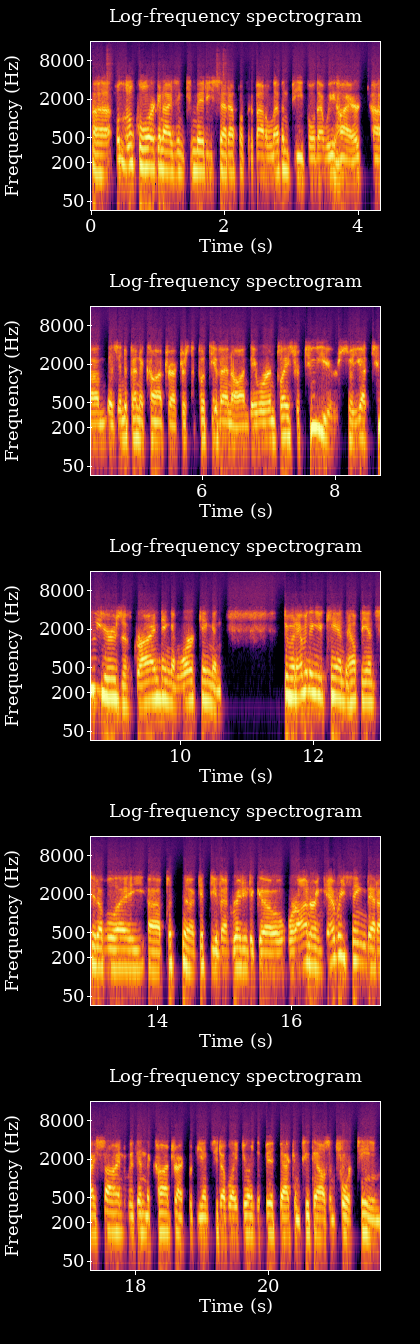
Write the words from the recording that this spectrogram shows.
uh, local organizing committee set up of about 11 people that we hired um, as independent contractors to put the event on. They were in place for two years. So you got two years of grinding and working and doing everything you can to help the NCAA uh, put, uh, get the event ready to go. We're honoring everything that I signed within the contract with the NCAA during the bid back in 2014.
